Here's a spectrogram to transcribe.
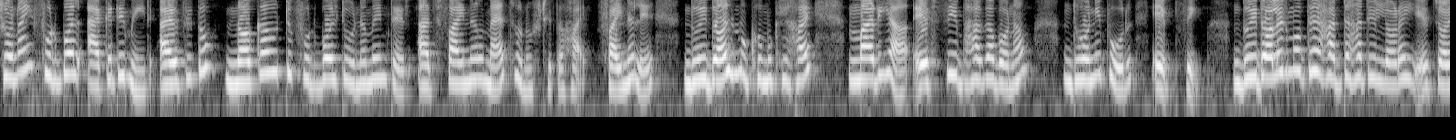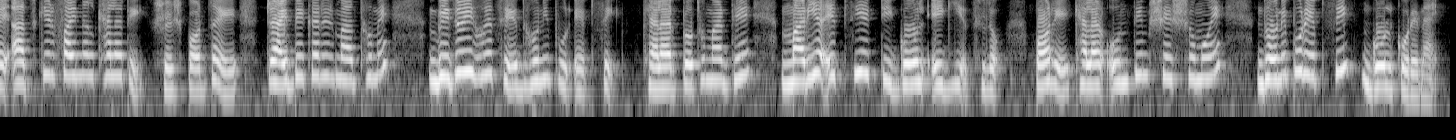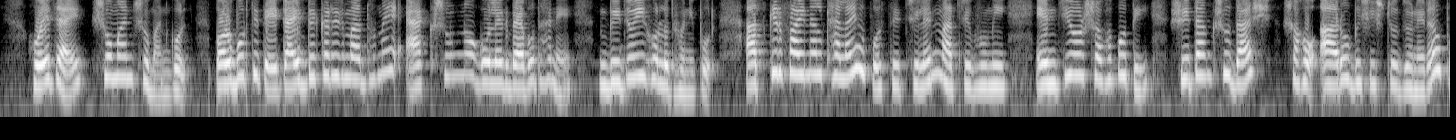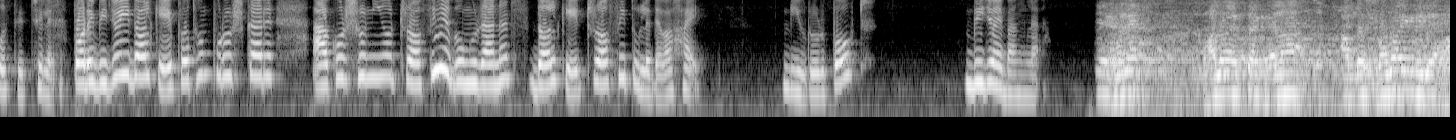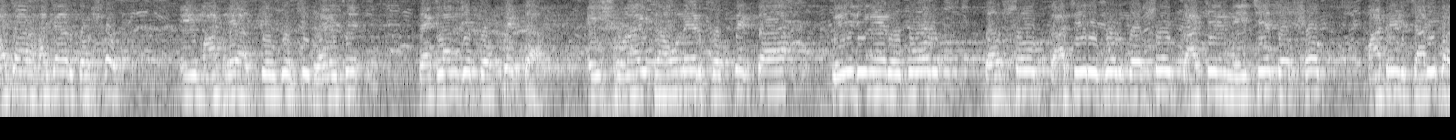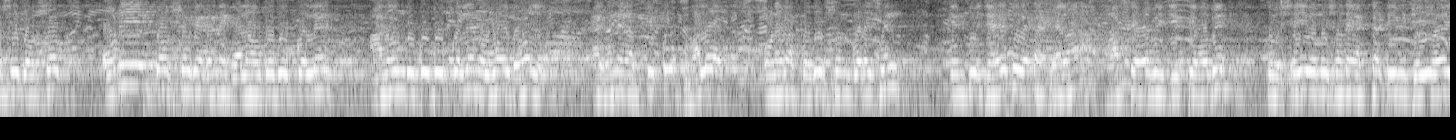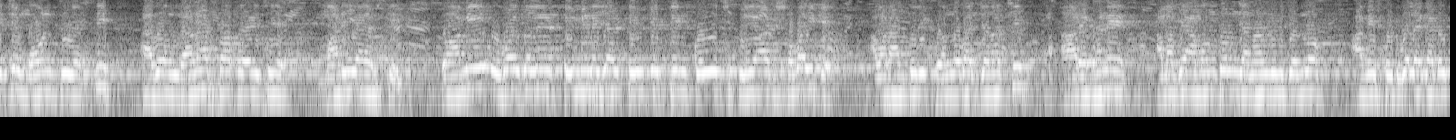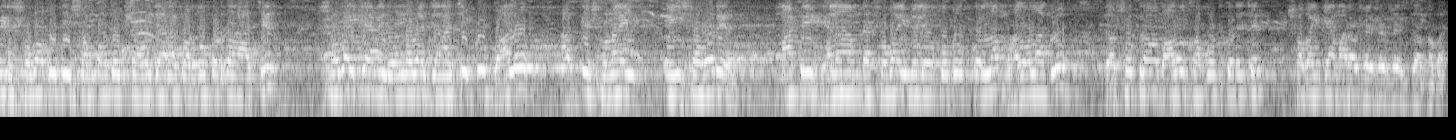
Sonai football একাডেমির আয়োজিত knockout football টুর্নামেন্টের আজ ফাইনাল ম্যাচ অনুষ্ঠিত হয়। ফাইনালে দুই দল মুখোমুখি হয়, মারিয়া এফসি ভাগা বনাম, ধনীপুর এফসি। দুই দলের মধ্যে হাড্ডাহাড্ডির লড়াইয়ে চলে আজকের ফাইনাল খেলাটি। শেষ পর্যায়ে ট্রাইবেকারের মাধ্যমে বিজয়ী হয়েছে ধনীপুর এফসি। খেলার প্রথমার্ধে মারিয়া এফসি একটি গোল এগিয়েছিল। পরে খেলার অন্তিম শেষ সময়ে ধনীপুর এফসি গোল করে নেয়। হয়ে যায় সমান সমান গোল। পরবর্তীতে টাইব্রেকারের মাধ্যমে এক শূন্য গোলের ব্যবধানে বিজয়ী হল ধনীপুর। আজকের ফাইনাল খেলায় উপস্থিত ছিলেন মাতৃভূমি এনজিওর সভাপতি শীতাংশু দাস সহ আরও বিশিষ্টজনেরা উপস্থিত ছিলেন। পরে বিজয়ী দলকে প্রথম পুরস্কার আকর্ষণীয় ট্রফি এবং রানার্স দলকে ট্রফি তুলে দেওয়া হয়। Bureau report, Bijoy Bangla. ভালো একটা খেলা। আমরা সবাই মিলে হাজার হাজার দর্শক এই মাঠে আজকে উপস্থিত হয়েছে। দেখলাম যে প্রত্যেকটা, এই সোনাই টাউনের প্রত্যেকটা বিল্ডিং এর উপর দর্শক, গাছের উপর দর্শক, গাছের নিচে দর্শক, মাঠের চারিপাশে দর্শক, অনেক দর্শক এখানে খেলা উপভোগ করলেন, আনন্দ উপভোগ করলেন, উভয় দল এখানে আজকে খুব ভালো ওনারা প্রদর্শন করেছেন। কিন্তু যেহেতু এটা খেলা, হারতে হবে, জিততে হবে, তো সেই অনুসারে একটা টিম জয়ী হয়েছে মোহনপুর এফসি এবং রানার্স আপ হয়েছে মারিয়া এফসি। তো আমি উভয় দলের team manager, team captain, coach, player সবাইকে আমার আন্তরিক ধন্যবাদ জানাচ্ছি। আর এখানে আমাকে আমন্ত্রণ জানানোর জন্য আমি ফুটবল একাডেমির সভাপতি, সম্পাদক সহ যারা কর্মকর্তা আছেন সবাইকে আমি ধন্যবাদ জানাচ্ছি। খুব ভালো আজকে শোনাই এই শহরের মাঠে খেলা আমরা সবাই মিলে উপভোগ করলাম, ভালো লাগল। দর্শকরাও ভালো সাপোর্ট করেছেন। সবাইকে আমার অশেষ অশেষ ধন্যবাদ।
